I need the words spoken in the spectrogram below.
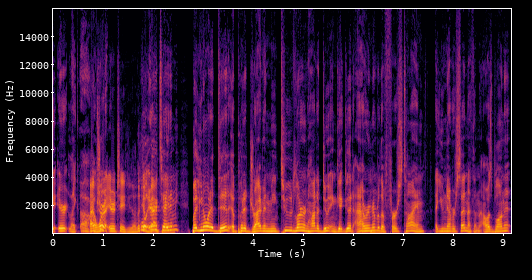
It, ir- like, uh, I'm I sure want- it irritated you though. Look well, it irritated me. But you know what it did? It put a drive in me to learn how to do it and get good. And I remember the first time that you never said nothing. I was blowing it.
